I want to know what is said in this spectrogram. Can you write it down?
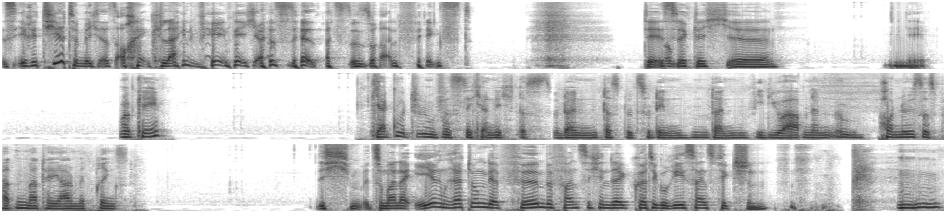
Es irritierte mich das auch ein klein wenig, als, als du so anfingst. Der ist oh. wirklich, äh, nee. Okay. Ja gut, wusste ich ja nicht, dass du dein, dass du zu den deinen Videoabenden ähm, pornöses Plattenmaterial mitbringst. Ich, zu meiner Ehrenrettung, der Film befand sich in der Kategorie Science Fiction. Mhm.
